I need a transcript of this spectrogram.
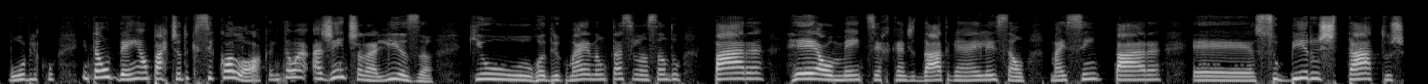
Público. Então, o DEM é um partido que se coloca. Então, a, a gente analisa que o Rodrigo Maia não está se lançando para realmente ser candidato e ganhar a eleição, mas sim para é, subir o status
